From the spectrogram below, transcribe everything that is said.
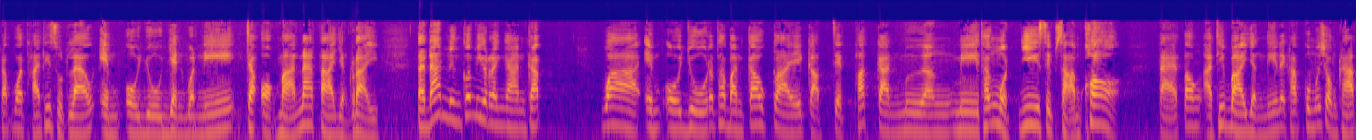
ครับว่าท้ายที่สุดแล้ว MOU เย็นวันนี้จะออกมาหน้าตาอย่างไร แต่ด้านหนึ่งก็มีรายงานครับว่า MOU รัฐบาลก้าวไกลกับ 7พักการเมืองมีทั้งหมด 23 ข้อ แต่ต้องอธิบายอย่างนี้นะครับคุณผู้ชมครับ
